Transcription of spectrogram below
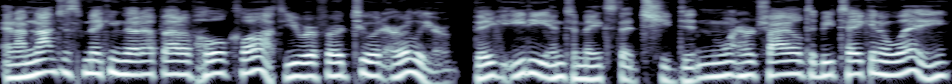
And I'm not just making that up out of whole cloth. You referred to it earlier. Big Edie intimates that she didn't want her child to be taken away,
